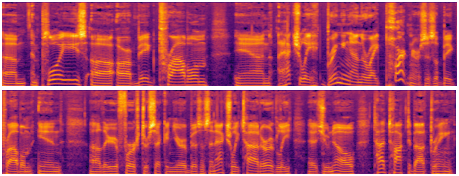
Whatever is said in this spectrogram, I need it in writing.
um, employees uh, are a big problem, and actually, bringing on the right partners is a big problem in uh, their first or second year of business. And actually, Todd Erdley, as you know, Todd talked about bringing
